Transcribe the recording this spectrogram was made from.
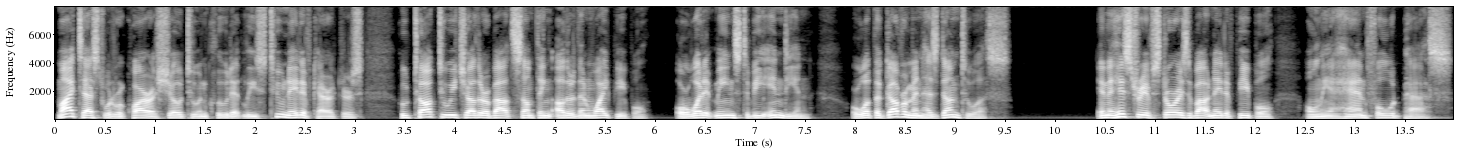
My test would require a show to include at least two native characters who talk to each other about something other than white people, or what it means to be Indian, or what the government has done to us. In the history of stories about native people, only a handful would pass.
